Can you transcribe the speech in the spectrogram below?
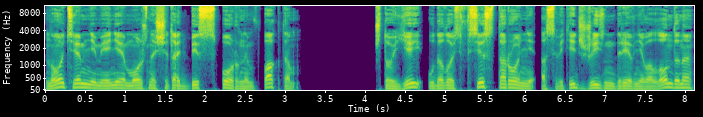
но тем не менее можно считать бесспорным фактом, что ей удалось всесторонне осветить жизнь древнего Лондона,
